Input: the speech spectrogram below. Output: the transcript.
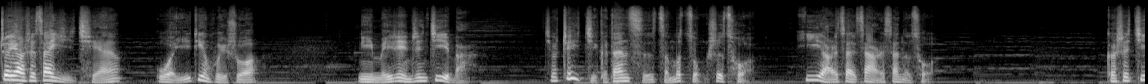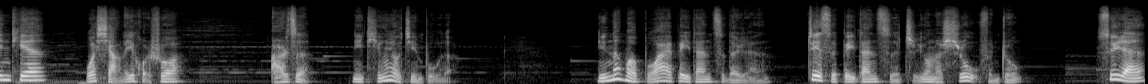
这要是在以前，我一定会说：“你没认真记吧。”就这几个单词，怎么总是错，一而再、再而三的错？可是今天我想了一会儿，说：“儿子，你挺有进步的。你那么不爱背单词的人，这次背单词只用了十五分钟，虽然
